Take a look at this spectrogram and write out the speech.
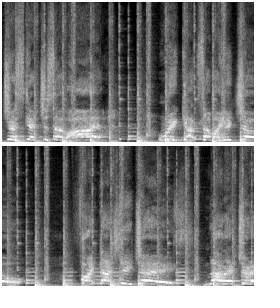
Just get yourself high. We got some hit, show. Fight that DJs. not a you.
